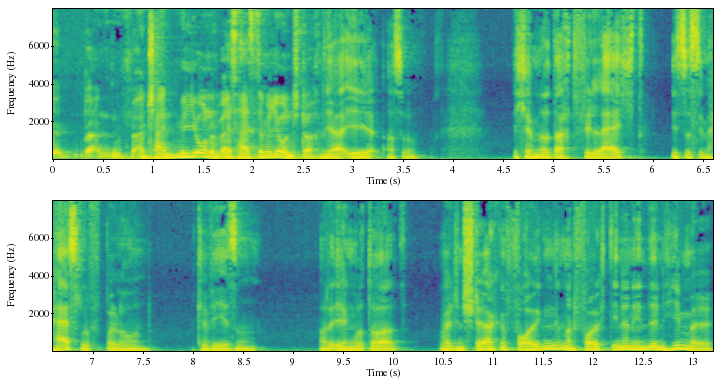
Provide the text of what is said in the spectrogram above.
Äh, Anscheinend Millionen, weil es heißt der Millionenstach. Ja, eh, also. Ich habe nur gedacht, vielleicht ist es im Heißluftballon gewesen. Oder irgendwo dort. Weil den Störchen folgen, man folgt ihnen in den Himmel.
